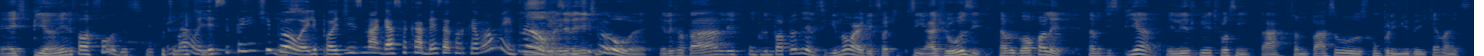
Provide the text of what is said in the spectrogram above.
é espiã e ele fala, foda-se, vou continuar Não, aqui. ele é super gente Isso. boa. Ele pode esmagar sua cabeça a qualquer momento. Não, mas ele é gente boa. Ele só tá ali cumprindo o papel dele, seguindo ordem. Só que, tipo assim, a Josi tava igual eu falei, tava de espiã. Ele simplesmente falou assim, tá, só me passa os comprimidos aí que é nóis.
